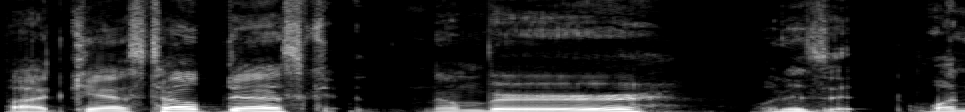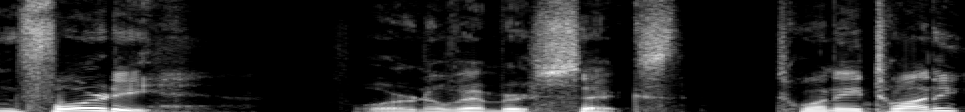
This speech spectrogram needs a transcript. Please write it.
Podcast Help Desk number, what is it? 140 for November 6th, 2020.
